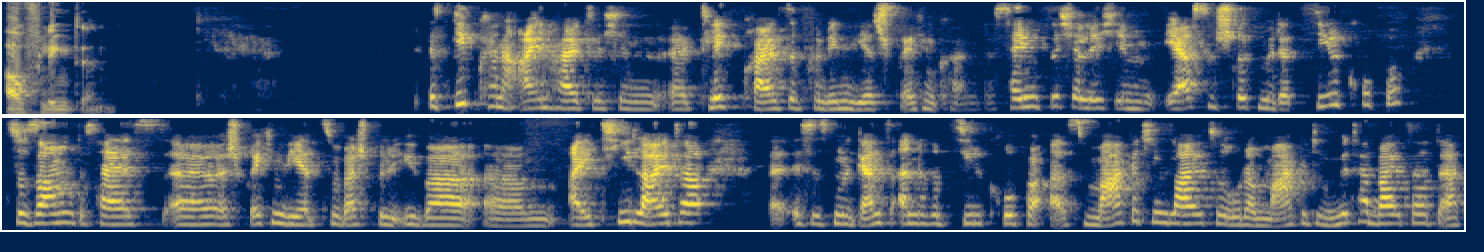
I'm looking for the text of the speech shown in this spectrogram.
auf LinkedIn? Es gibt keine einheitlichen äh, Klickpreise, von denen wir jetzt sprechen können. Das hängt sicherlich im ersten Schritt mit der Zielgruppe zusammen. Das heißt, äh, sprechen wir jetzt zum Beispiel über ähm, IT-Leiter, es ist eine ganz andere Zielgruppe als Marketingleiter oder Marketingmitarbeiter. Da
